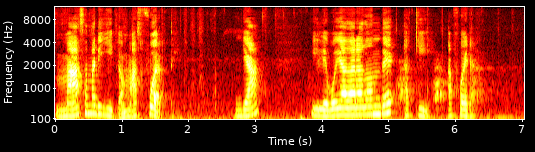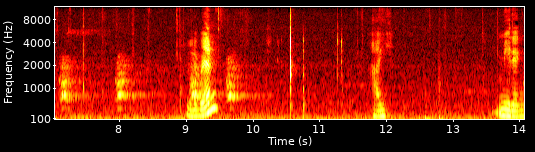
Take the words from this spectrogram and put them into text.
más amarillito, más fuerte, ¿ya? Y le voy a dar a donde? Aquí, afuera. ¿Le ven? Ahí miren,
